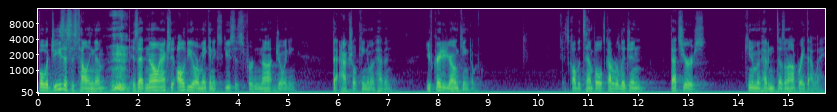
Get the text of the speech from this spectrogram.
But what Jesus is telling them is that no, actually, all of you are making excuses for not joining the actual kingdom of heaven. You've created your own kingdom. It's called the temple, it's called a religion. That's yours. The kingdom of heaven doesn't operate that way.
